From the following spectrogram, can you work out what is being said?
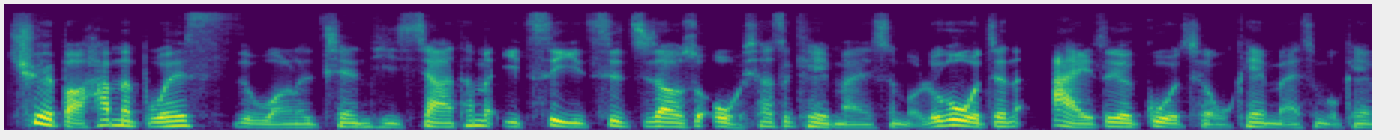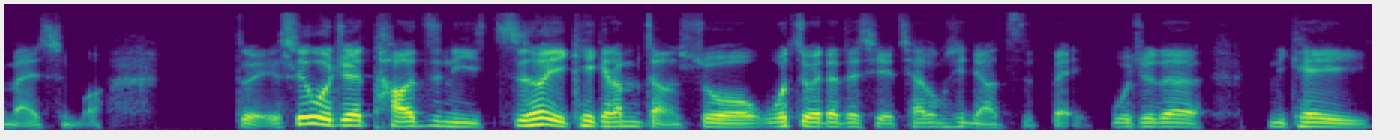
确保他们不会死亡的前提下，他们一次一次知道说，哦，下次可以买什么。如果我真的爱这个过程，我可以买什么？我可以买什么？对，所以我觉得桃子，你之后也可以跟他们讲说，我只会带这些，其他东西你要自备。我觉得你可以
